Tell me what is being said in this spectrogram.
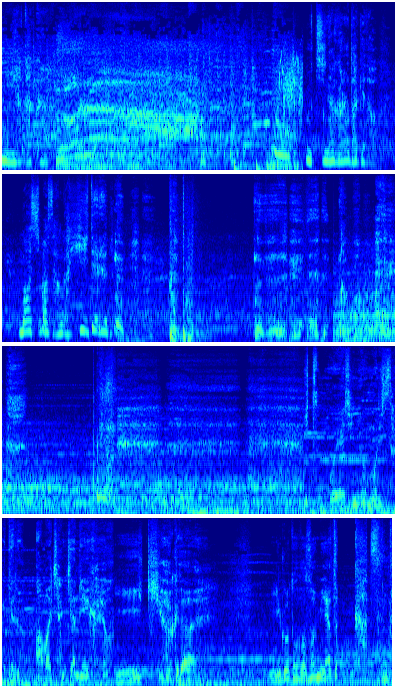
宮田君。打ちながらだけど真柴さんが引いてる。いつも親父におもりされてるアマちゃんじゃねえかよ。いい気迫だ。見事だぞ宮田。勝つんだ。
